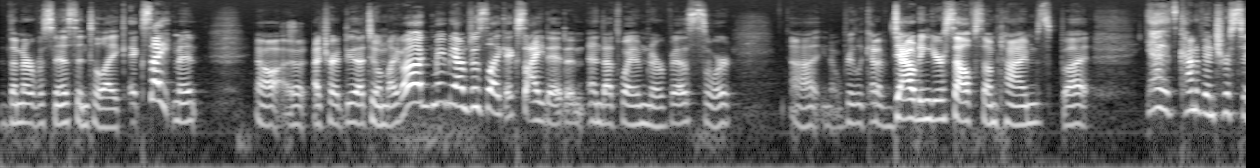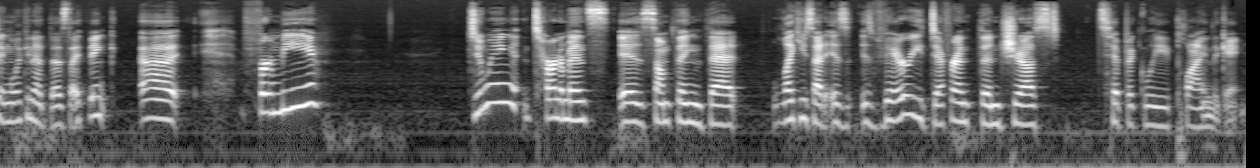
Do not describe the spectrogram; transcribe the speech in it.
the nervousness into like excitement. You know, I, I try to do that too. I'm like, oh, maybe I'm just like excited, and and that's why I'm nervous, or uh, you know, really kind of doubting yourself sometimes. But yeah, it's kind of interesting looking at this. I think uh, for me doing tournaments is something that like you said is is very different than just typically playing the game,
